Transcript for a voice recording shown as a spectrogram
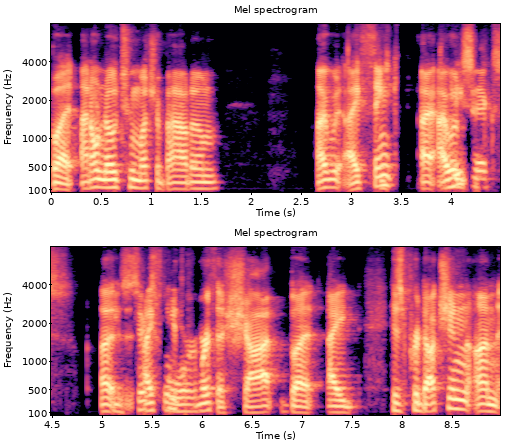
But I don't know too much about him. I would, I think, I, I would 26. uh, He's I think 6'4". it's worth a shot, but I his production on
